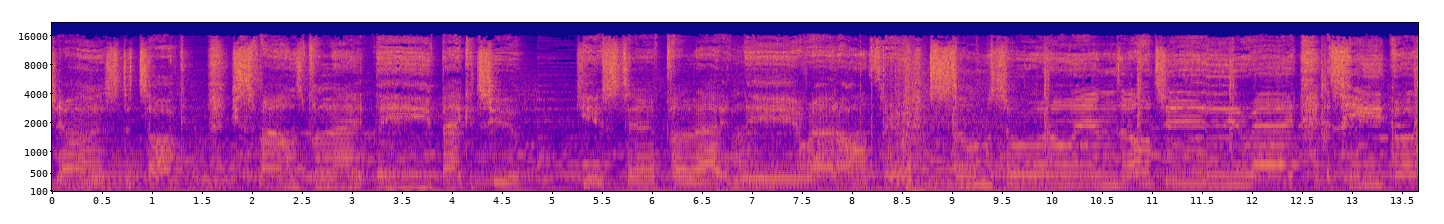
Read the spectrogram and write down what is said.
just to talk. He smiles politely back at you. You stare politely right on through some sort of window to your right as he goes.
